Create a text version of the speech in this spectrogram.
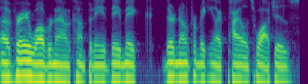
a very well-renowned company. They make they're known for making like pilots' watches,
